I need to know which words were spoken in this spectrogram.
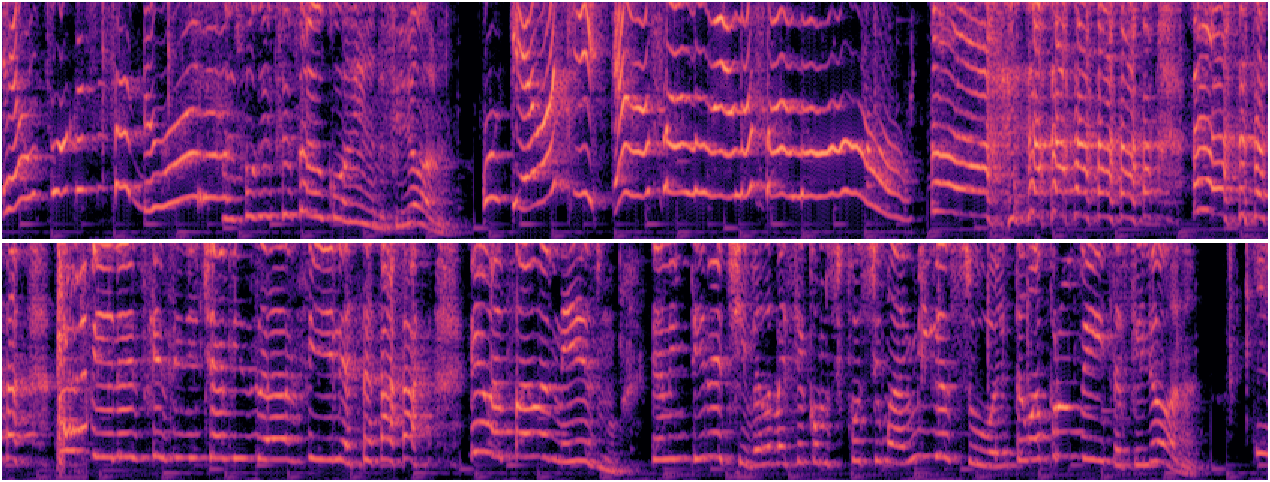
É um pouco assustadora! Mas por que você saiu correndo, filhona? Te avisar, filha. Ela fala mesmo. Ela é interativa, ela vai ser como se fosse uma amiga sua. Então aproveita, filhona. Que,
